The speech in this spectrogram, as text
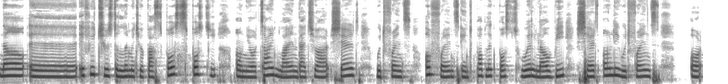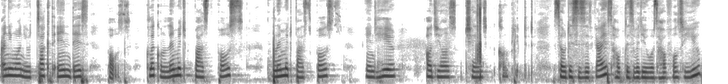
Now uh, if you choose to limit your past posts post on your timeline that you are shared with friends or friends and public posts will now be shared only with friends or anyone you tagged in this post. Click on limit past posts limit past posts and here audience change completed so this is it guys. Hope this video was helpful to you.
